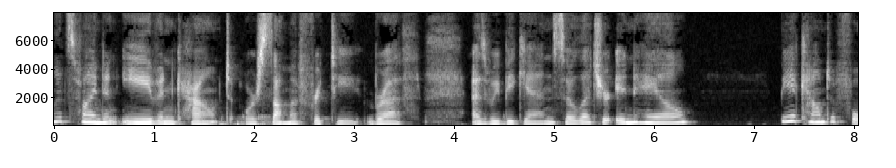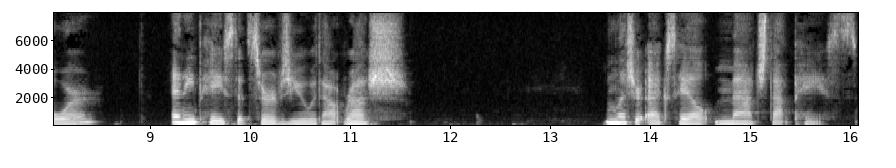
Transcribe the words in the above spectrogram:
Let's find an even count or vritti breath as we begin. So let your inhale be a count of four, any pace that serves you without rush. And let your exhale match that pace.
